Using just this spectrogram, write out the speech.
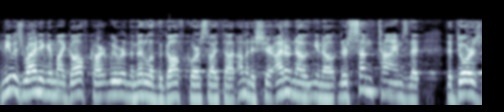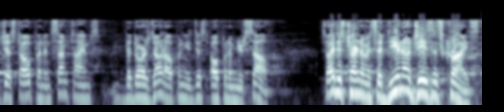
And he was riding in my golf cart and we were in the middle of the golf course, so I thought, I'm gonna share. I don't know, you know, there's some times that the doors just open and sometimes the doors don't open, you just open them yourself. So I just turned to him and said, do you know Jesus Christ?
